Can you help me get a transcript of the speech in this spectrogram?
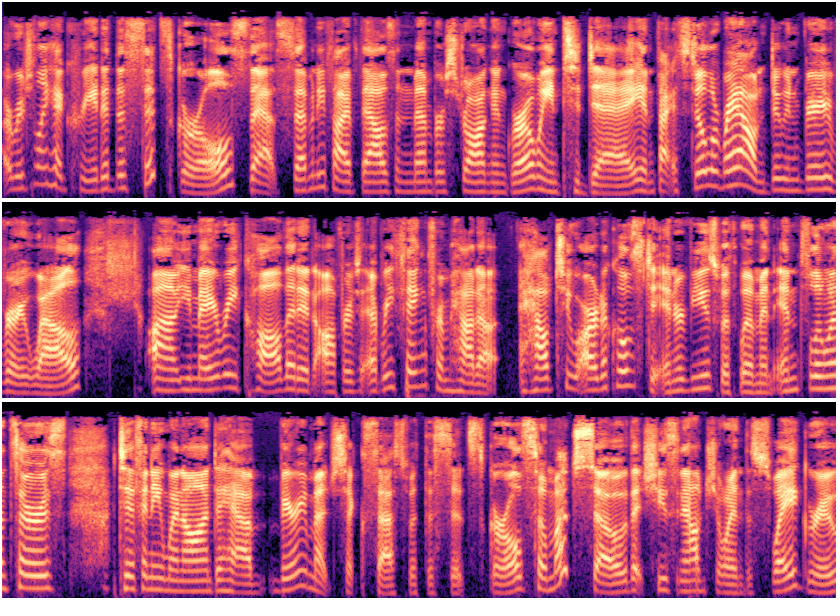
originally had created the Sits Girls, that 75,000 member strong and growing today. In fact, still around, doing very, very well. Uh, you may recall that it offers everything from how to how to articles to interviews with women influencers. Tiffany went on to have very much success with the Sits Girls, so much so that she's now joined the Sway Group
